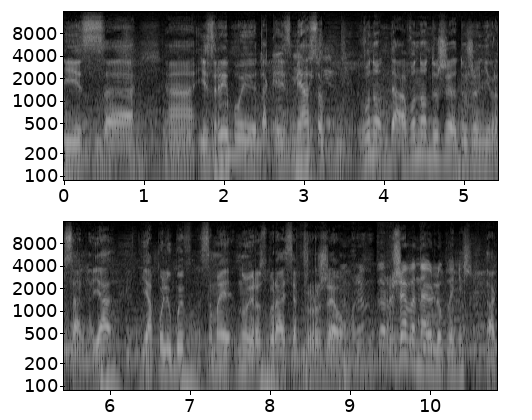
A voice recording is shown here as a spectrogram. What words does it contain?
із, е, е, із рибою, так і з м'ясом. Воно да, воно дуже дуже універсальне. Я, я полюбив саме ну і розбираюся в рожевому. Рожеве найулюбленіше. Так.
